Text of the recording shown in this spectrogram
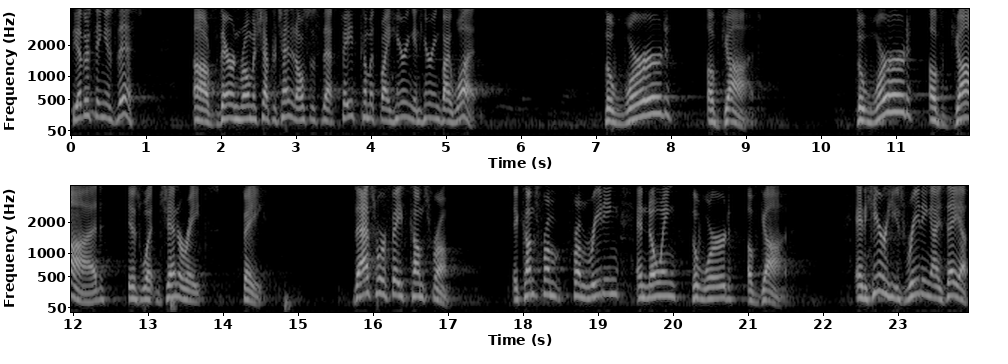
The other thing is this uh, there in Romans chapter 10, it also says that faith cometh by hearing, and hearing by what? The Word of God. The Word of God is what generates faith. That's where faith comes from. It comes from, from reading and knowing the Word of God. And here he's reading Isaiah.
